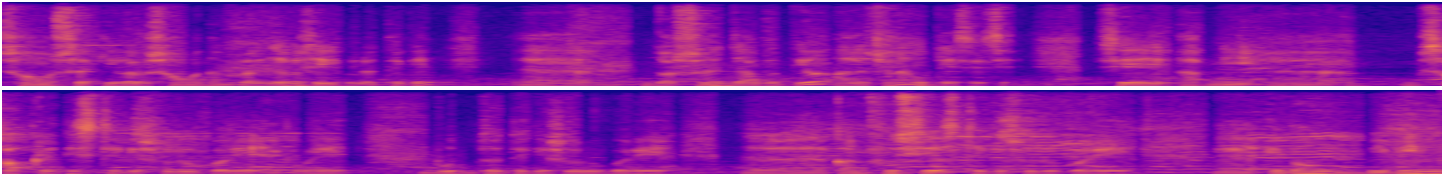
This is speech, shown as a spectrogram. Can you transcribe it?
সমস্যা কীভাবে সমাধান করা যাবে সেইগুলো থেকে দর্শনের যাবতীয় আলোচনা উঠে এসেছে। সে আপনি সক্রেটিস থেকে শুরু করে একেবারে বুদ্ধ থেকে শুরু করে কনফুসিয়াস থেকে শুরু করে এবং বিভিন্ন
